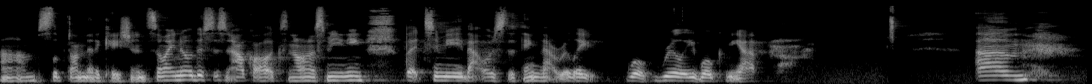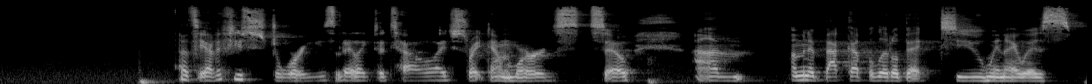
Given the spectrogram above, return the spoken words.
um, slipped on medication. So I know this is an Alcoholics Anonymous meeting, but to me, that was the thing that really, well, really woke me up. Um, let's see, I have a few stories that I like to tell. I just write down words. So um, I'm going to back up a little bit to when I was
